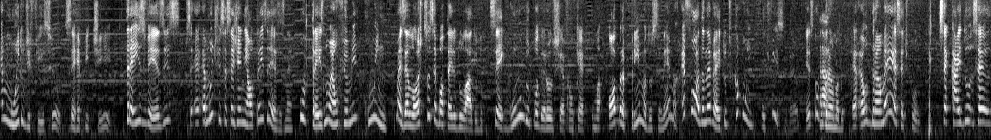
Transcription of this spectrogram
é muito difícil você repetir três vezes. É, é muito difícil você ser genial três vezes, né? O 3 não é um filme ruim. Mas é lógico que se você botar ele do lado do segundo Poderoso Chefão, que é uma obra-prima do cinema, é foda, né, velho? Tudo fica ruim. É difícil, entendeu? Esse que é o Tá. drama do. É, é o drama é esse, é tipo, você cai do. Você,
